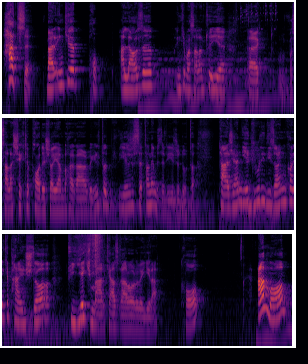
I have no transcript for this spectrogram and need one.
حدسه. بر اینکه خب لحاظ اینکه مثلا توی یه مثلا شکل پادشاهی هم بخوای قرار بگیری تو یه جا سه تا نمی‌ذاری یه جا دوتا ترجیحاً یه جوری دیزاین می‌کنی که پنج تا توی یک مرکز قرار بگیرن. خب؟ اما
